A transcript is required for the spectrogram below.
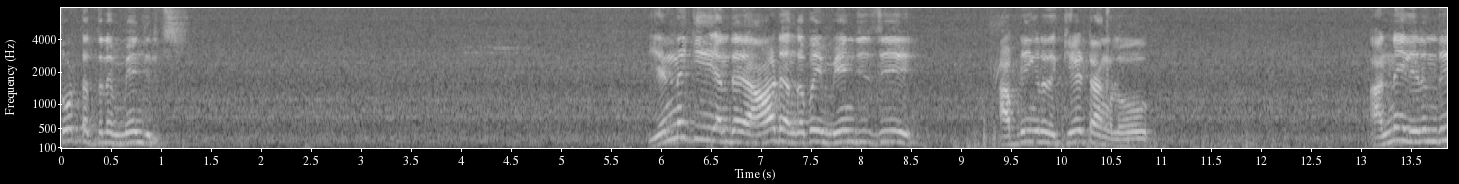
தோட்டத்தில் மேய்ஞ்சிருச்சு என்னைக்கு அந்த ஆடு அங்கே போய் மேய்ஞ்சிச்சு அப்படிங்கிறத கேட்டாங்களோ அன்னையிலிருந்து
